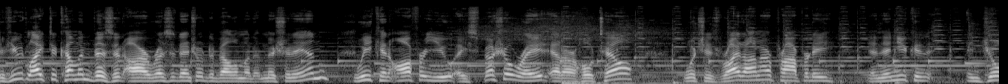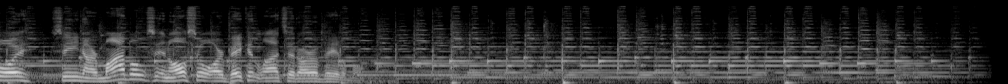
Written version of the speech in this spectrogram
If you'd like to come and visit our residential development at Mission Inn, we can offer you a special rate at our hotel, which is right on our property, and then you can enjoy seeing our models and also our vacant lots that are available.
